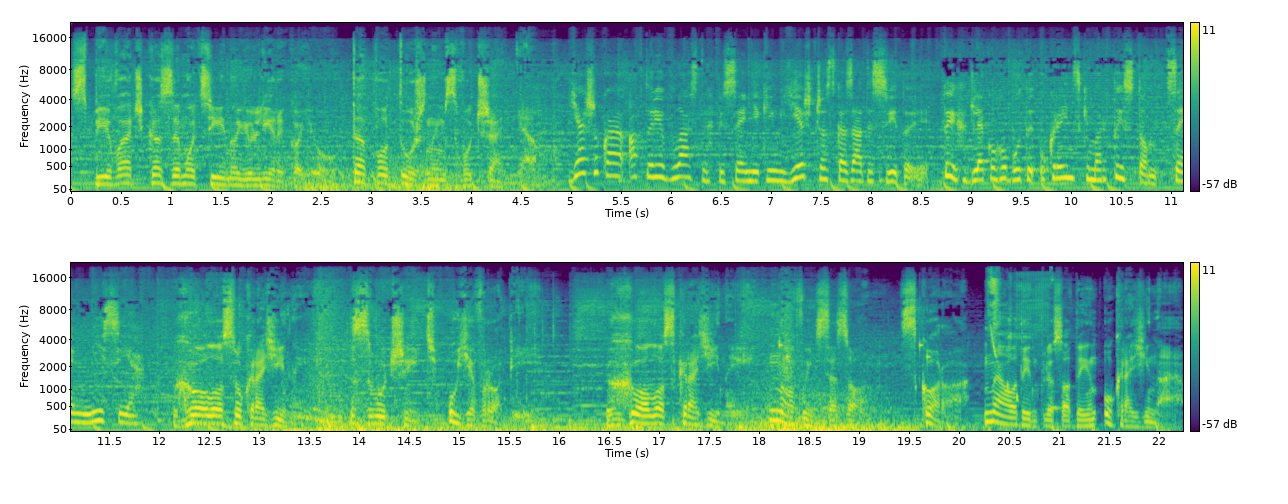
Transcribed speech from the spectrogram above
Співачка з емоційною лірикою та потужним звучанням. Я шукаю авторів власних пісень, яким є що сказати світові. Тих, для кого бути українським артистом це місія. Голос України звучить у Європі. Голос країни. Новий сезон. Скоро на 1+,1 Україна.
